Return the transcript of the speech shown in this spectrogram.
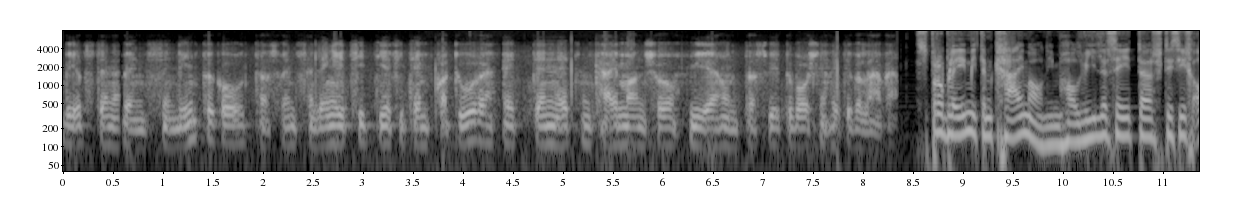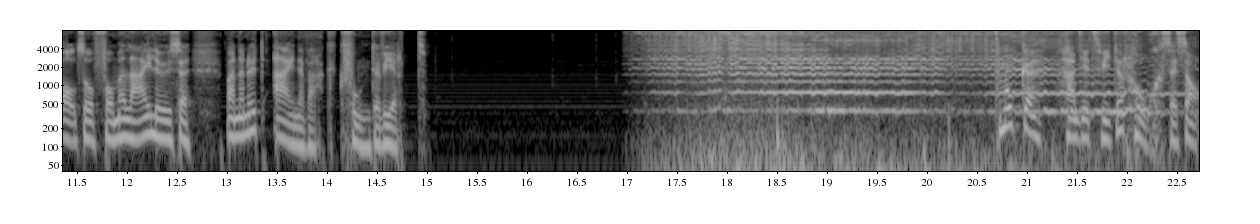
wird es dann, wenn es in Winter geht, also wenn es eine längere Zeit tiefe Temperaturen hat, dann hat ein Keimann schon Mühe und das wird er wahrscheinlich nicht überleben. Das Problem mit dem Keimann im Hallwilersee dürfte sich also vom allein lösen, wenn er nicht einen Weg gefunden wird. Die Mucke haben jetzt wieder Hochsaison.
